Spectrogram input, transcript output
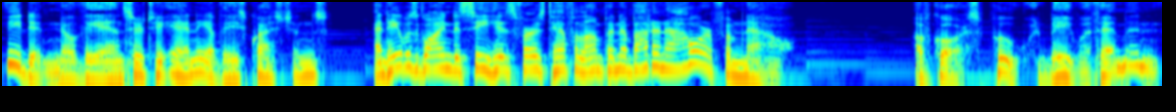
He didn't know the answer to any of these questions, and he was going to see his first heffalump in about an hour from now. Of course, Pooh would be with him, and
